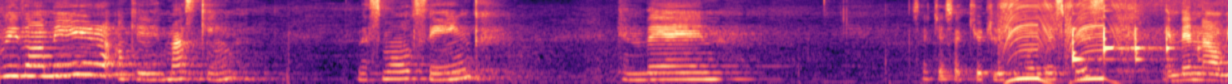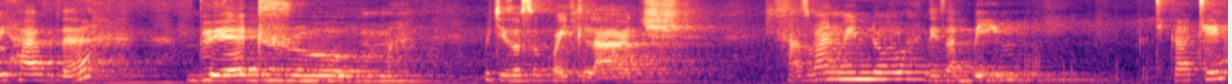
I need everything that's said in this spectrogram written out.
with a mirror. Okay, masking. The small thing And then such as a cute little space. And then now we have the bedroom, which is also quite large. Has one window, there's a beam, katikati,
